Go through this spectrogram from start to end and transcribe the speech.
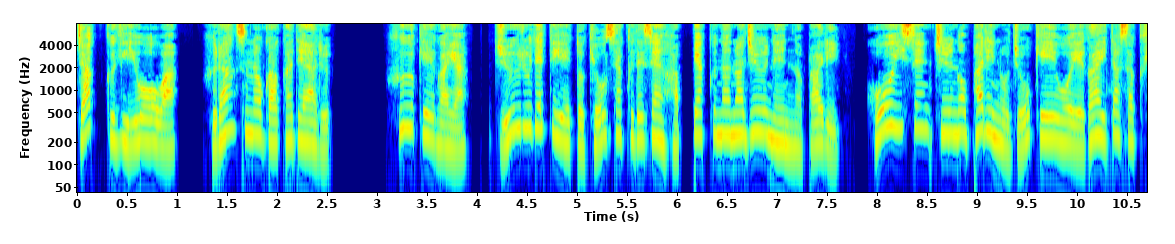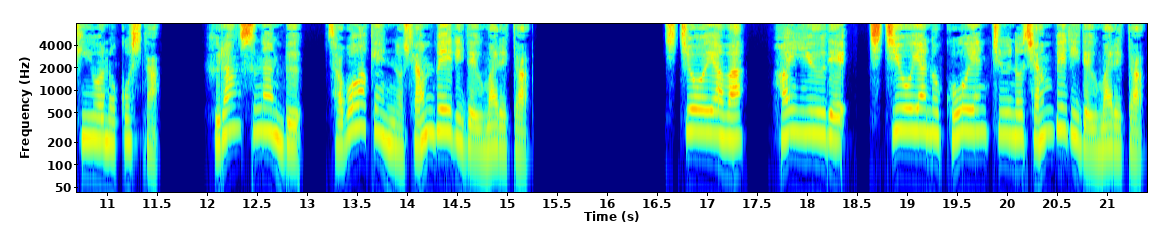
ジャック・ギオーはフランスの画家である。風景画やジュール・デティエと共作で1870年のパリ、包囲戦中のパリの情景を描いた作品を残した。フランス南部、サボア県のシャンベーリで生まれた。父親は俳優で父親の公演中のシャンベリで生まれた。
